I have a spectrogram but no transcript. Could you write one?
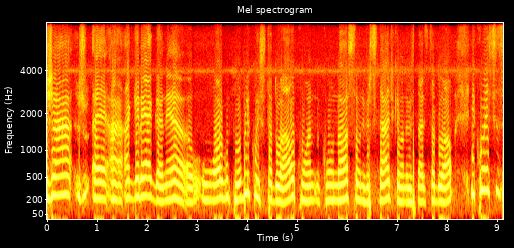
já é, agrega né, um órgão público estadual com a com nossa universidade, que é uma universidade estadual, e com, esses,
